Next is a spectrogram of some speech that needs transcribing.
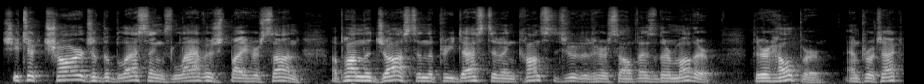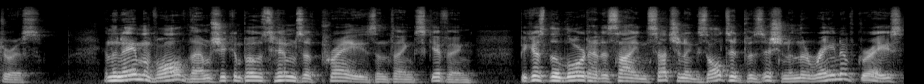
She took charge of the blessings lavished by her Son upon the just and the predestined and constituted herself as their mother, their helper, and protectress. In the name of all of them, she composed hymns of praise and thanksgiving, because the Lord had assigned such an exalted position in the reign of grace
